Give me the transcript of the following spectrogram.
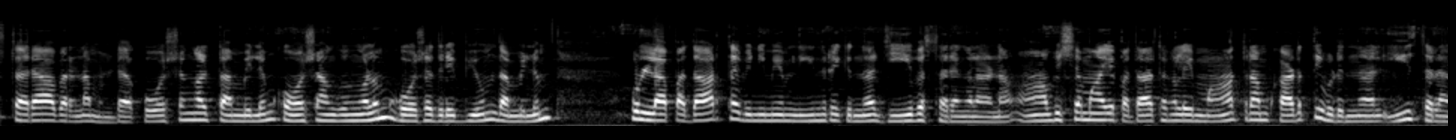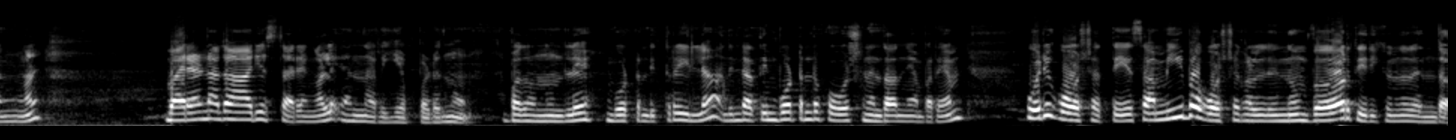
സ്തരാവരണമുണ്ട് കോശങ്ങൾ തമ്മിലും കോശാംഗങ്ങളും കോശദ്രവ്യവും തമ്മിലും ഉള്ള പദാർത്ഥ വിനിമയം നിയന്ത്രിക്കുന്ന ജീവസ്തരങ്ങളാണ്. ആവശ്യമായ പദാർത്ഥങ്ങളെ മാത്രം കടത്തിവിടുന്നാൽ ഈ സ്ഥലങ്ങൾ വരണധാര്യ സ്ഥലങ്ങൾ എന്നറിയപ്പെടുന്നു. അപ്പോൾ അതൊന്നുമില്ലേ ഇമ്പോർട്ടന്റ് ഇത്രയില്ല. അതിന്റെ അത് ഇമ്പോർട്ടന്റ് പോർഷൻ എന്താണെന്ന് ഞാൻ പറയാം. ഒരു കോശത്തെ സമീപ കോശങ്ങളിൽ നിന്നും വേർതിരിക്കുന്നത് എന്ത്?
